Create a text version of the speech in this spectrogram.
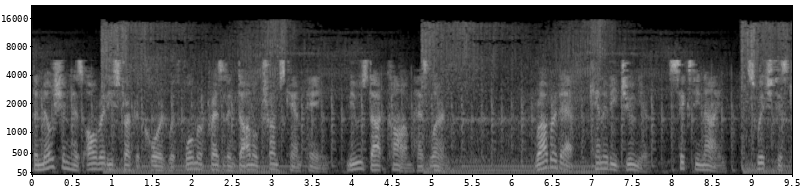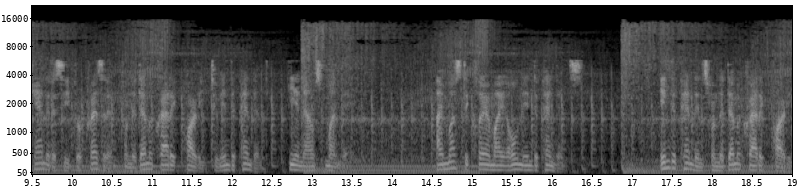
The notion has already struck a chord with former President Donald Trump's campaign, News.com has learned. Robert F. Kennedy Jr., 69, switched his candidacy for president from the Democratic Party to independent, he announced Monday. I must declare my own independence. Independence from the Democratic Party.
